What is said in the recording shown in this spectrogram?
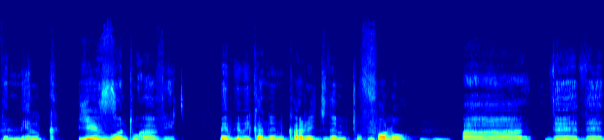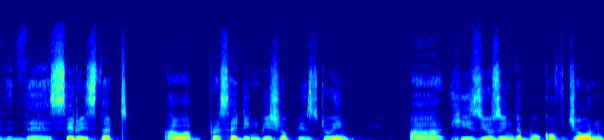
the milk, Yes. we want to have it. Maybe we can encourage them to follow Mm-hmm. uh, the, the, the series that our presiding bishop is doing. Uh, he's using the book of John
